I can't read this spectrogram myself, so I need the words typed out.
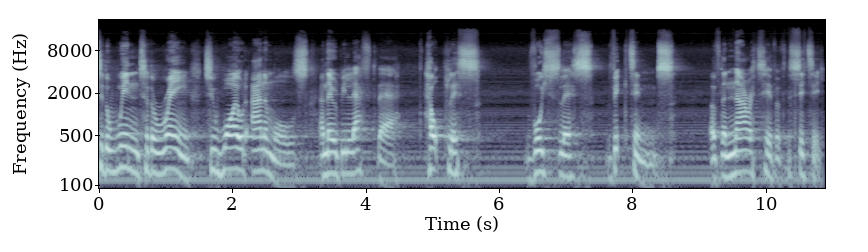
to the wind, to the rain, to wild animals, and they would be left there, helpless, voiceless victims of the narrative of the city.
